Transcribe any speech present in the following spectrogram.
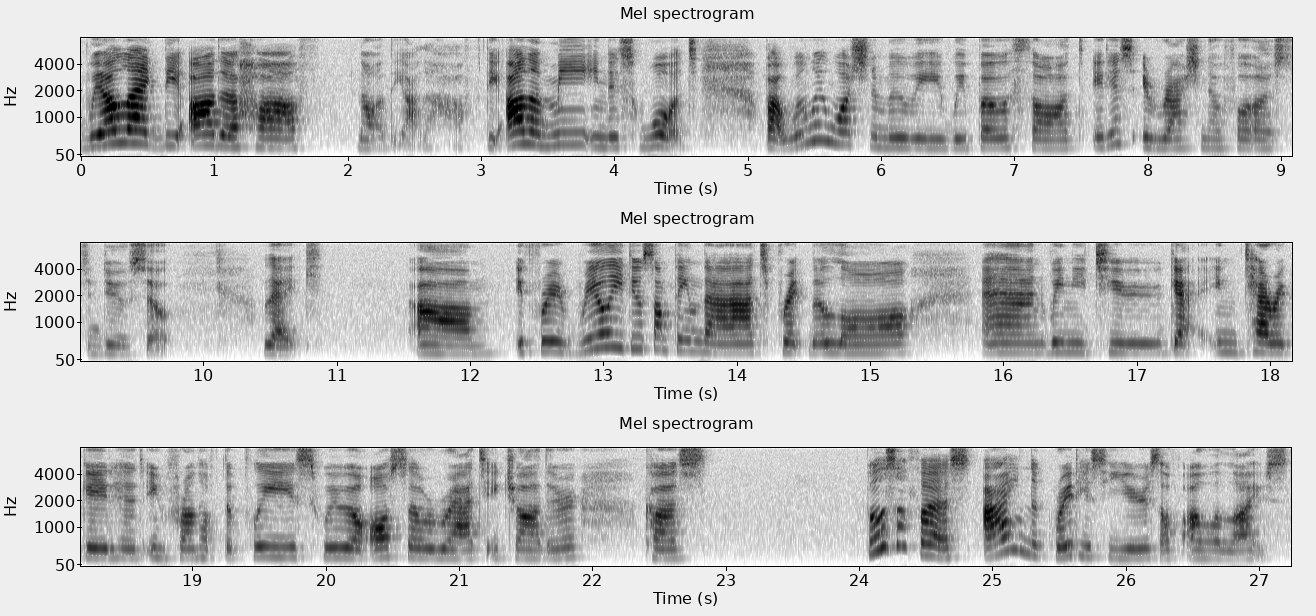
we are like the other half, not the other half, the other me in this world. But when we watched the movie, we both thought it is irrational for us to do so. Like, um, if we really do something that break the law and we need to get interrogated in front of the police, we will also rat each other because both of us are in the greatest years of our lives.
